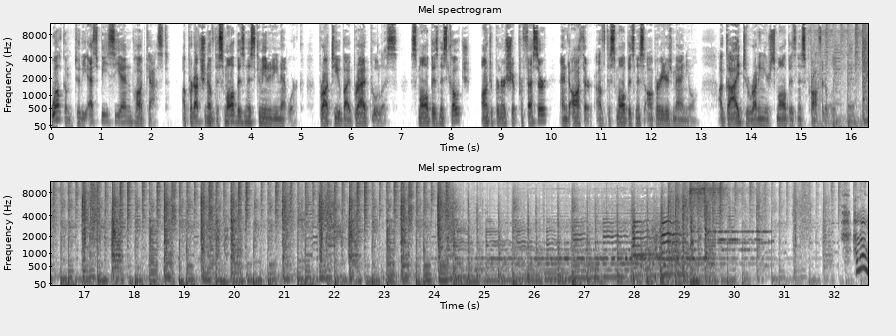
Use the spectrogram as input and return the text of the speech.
Welcome to the SBCN podcast, a production of the Small Business Community Network, brought to you by Brad Poulos, small business coach, entrepreneurship professor, and author of the Small Business Operator's Manual, a guide to running your small business profitably.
